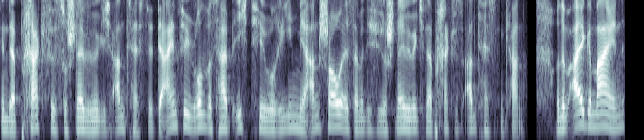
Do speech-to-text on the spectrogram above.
in der Praxis so schnell wie möglich antestet. Der einzige Grund, weshalb ich Theorien mir anschaue, ist, damit ich sie so schnell wie möglich in der Praxis antesten kann. Und im Allgemeinen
